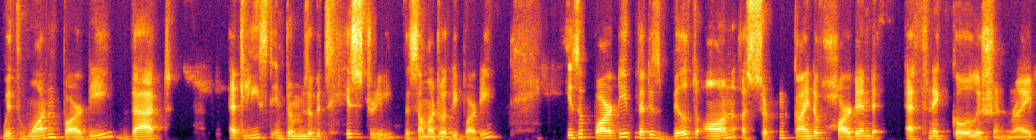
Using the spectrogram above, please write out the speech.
with one party that, at least in terms of its history, the Samajwadi Party, is a party that is built on a certain kind of hardened ethnic coalition, right?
